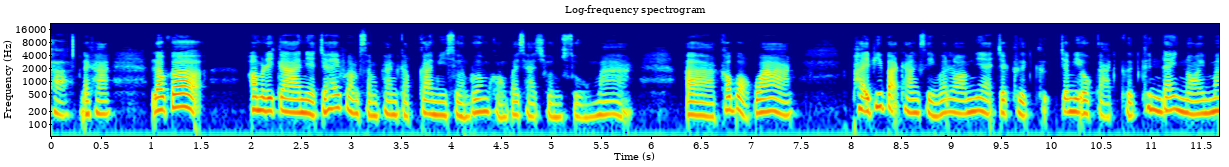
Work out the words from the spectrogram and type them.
ค่ะนะคะ แล้วก็ อเมริกาเนี่ยจะให้ความสำคัญกับการมีส่วนร่วมของประชาชนสูงมากอ่าเขาบอกว่าภัยพิบัติทางสิ่งแวดล้อมเนี่ยจะเกิดขึ้นจะมีโอกาสเกิดขึ้นได้น้อยม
